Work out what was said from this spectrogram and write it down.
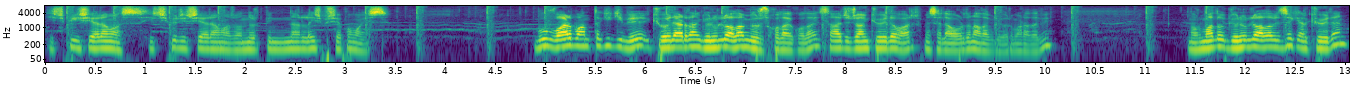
Hiçbir işe yaramaz. Hiçbir işe yaramaz. 14.000 dinarla hiçbir şey yapamayız. Bu Warband'daki gibi köylerden gönüllü alamıyoruz kolay kolay. Sadece can köyde var. Mesela oradan alabiliyorum arada bir. Normalde gönüllü alabilsek her köyden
